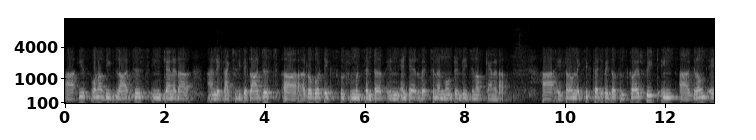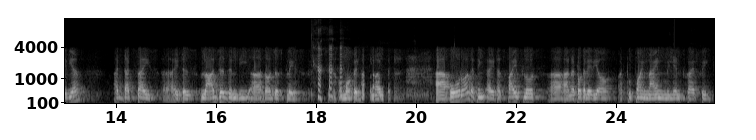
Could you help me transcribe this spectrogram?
uh, is one of the largest in Canada, and it's actually the largest uh, robotics fulfillment center in entire western and mountain region of Canada. Uh, It's around like 635,000 square feet in uh, ground area. At that size, uh, it is larger than the uh, Rogers Place, the home of Edmonton Oilers. Uh, Overall, I think it has five floors and a total area of uh, 2.9 million square feet.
